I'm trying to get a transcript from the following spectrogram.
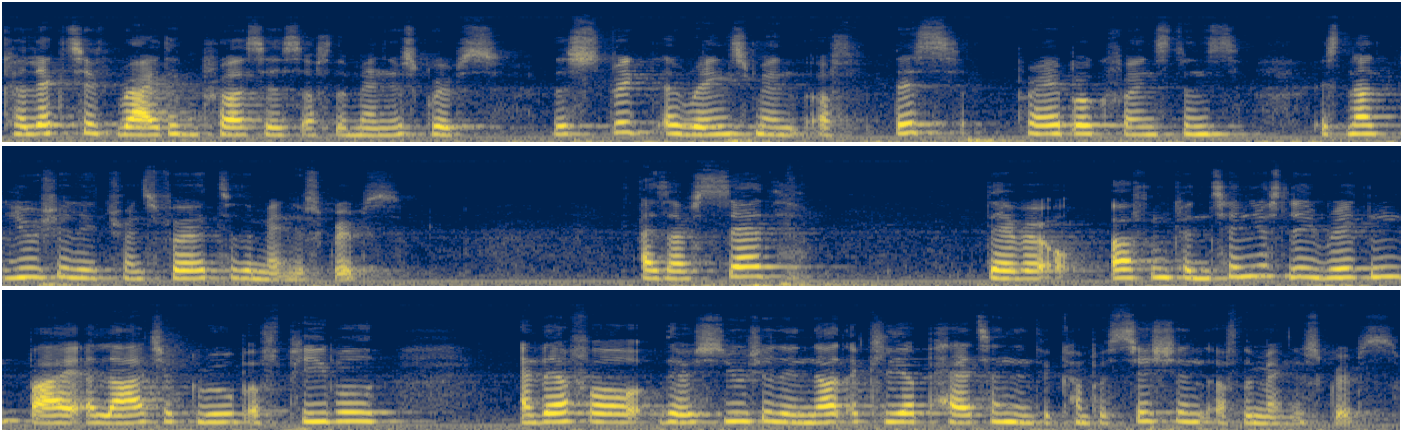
collective writing process of the manuscripts, the strict arrangement of this prayer book, for instance, is not usually transferred to the manuscripts. As I've said, they were often continuously written by a larger group of people, and therefore there's usually not a clear pattern in the composition of the manuscripts.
